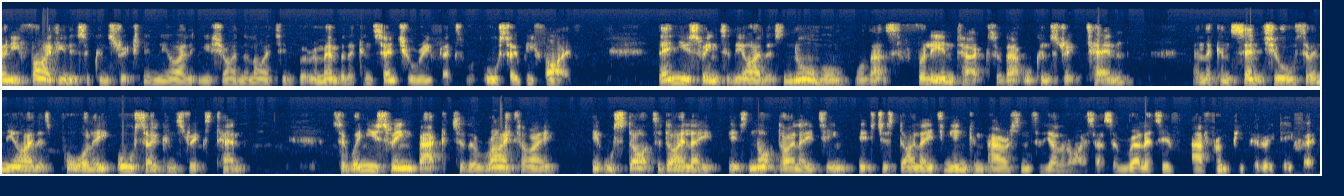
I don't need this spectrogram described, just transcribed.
only five units of constriction in the eye that you shine the light in. But remember, the consensual reflex will also be five. Then you swing to the eye that's normal. Well, that's fully intact. So that will constrict 10 and the consensual, so in the eye that's poorly, also constricts 10. So when you swing back to the right eye, it will start to dilate. It's not dilating, it's just dilating in comparison to the other eyes. That's a relative afferent pupillary defect.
